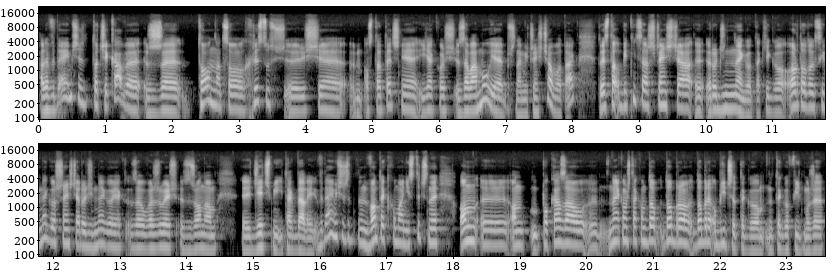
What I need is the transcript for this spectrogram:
ale wydaje mi się to ciekawe, że to, na co Chrystus e, się ostatecznie jakoś załamuje, przynajmniej częściowo, tak, to jest ta obietnica szczęścia e, rodzinnego, takiego ortodoksyjnego szczęścia rodzinnego, jak zauważyłeś z żoną, dziećmi i tak dalej. Wydaje mi się, że ten wątek humanistyczny, on, on pokazał no, jakąś taką do, dobro, dobre oblicze tego, tego filmu, że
